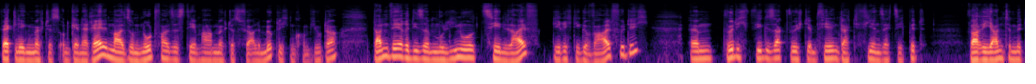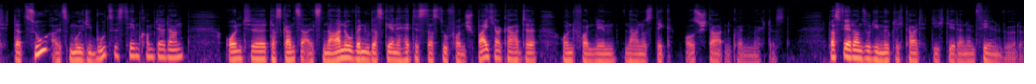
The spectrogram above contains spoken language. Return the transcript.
weglegen möchtest und generell mal so ein Notfallsystem haben möchtest für alle möglichen Computer, dann wäre diese Molino 10 Live die richtige Wahl für dich. Ähm, würde ich, wie gesagt, würde ich dir empfehlen, gleich die 64-Bit-Variante mit dazu. Als Multi-Boot-System kommt der dann und äh, das Ganze als Nano, wenn du das gerne hättest, dass du von Speicherkarte und von dem Nano-Stick aus starten können möchtest. Das wäre dann so die Möglichkeit, die ich dir dann empfehlen würde.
